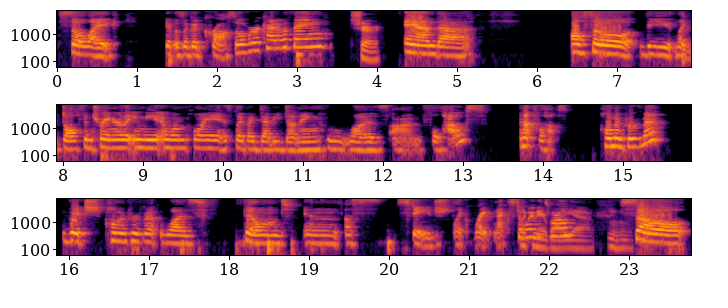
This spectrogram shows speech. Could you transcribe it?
So like it was a good crossover kind of a thing. Sure. And uh also the like dolphin trainer that you meet at one point is played by Debbe Dunning, who was on Full House. Not Full House. Home Improvement, which Home Improvement was filmed in a s- stage like right next to Like Boy Meets World. yeah. Mhm. So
